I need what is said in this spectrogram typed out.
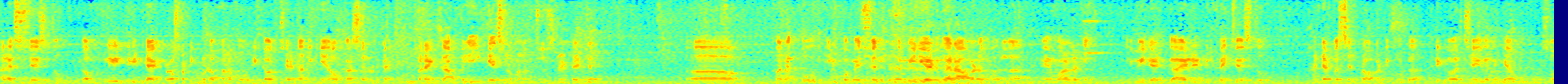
అరెస్ట్ చేస్తూ కంప్లీట్ ఇంటాక్ట్ ప్రాపర్టీ కూడా మనము రికవర్ చేయడానికి అవకాశాలు ఉంటాయి. ఫర్ ఎగ్జాంపుల్ ఈ కేసులో మనం చూసినట్టయితే మనకు ఇన్ఫర్మేషన్ ఇమీడియట్గా రావడం వల్ల మేము వాళ్ళని ఇమీడియట్గా ఐడెంటిఫై చేస్తూ హండ్రెడ్ పర్సెంట్ ప్రాపర్టీ కూడా రికవర్ చేయగలిగాము. సో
